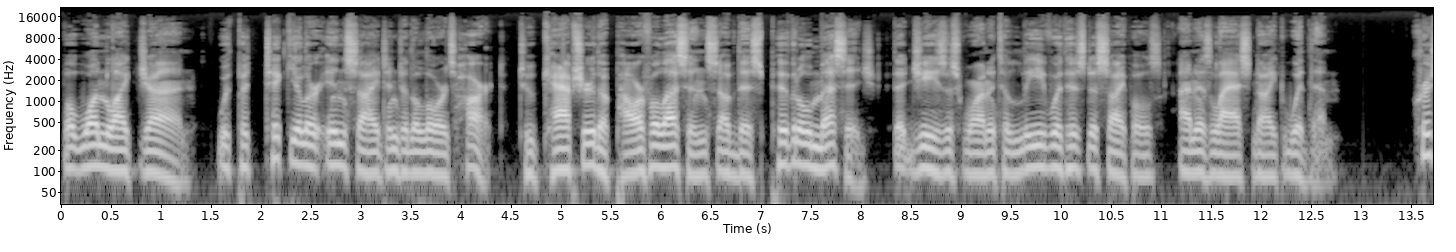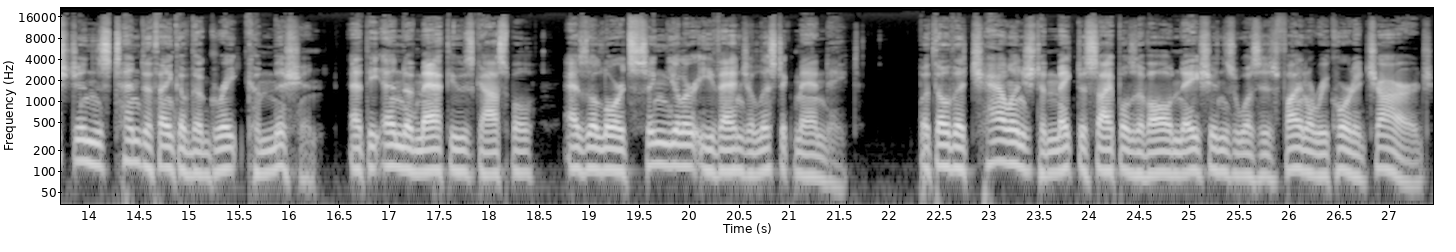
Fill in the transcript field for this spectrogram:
but one like John, with particular insight into the Lord's heart to capture the powerful essence of this pivotal message that Jesus wanted to leave with his disciples on his last night with them. Christians tend to think of the Great Commission at the end of Matthew's Gospel as the Lord's singular evangelistic mandate. But though the challenge to make disciples of all nations was his final recorded charge,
